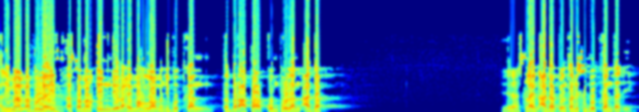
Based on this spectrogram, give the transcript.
Al-Imam Abu As-Samarqindi rahimahullah menyebutkan beberapa kumpulan adab. Ya, selain adab yang telah disebutkan tadi.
